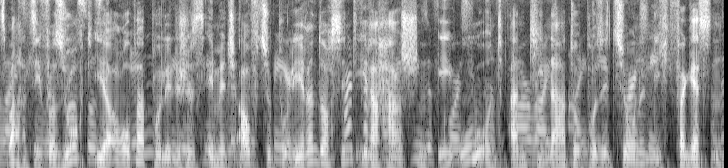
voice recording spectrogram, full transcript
Zwar hat sie versucht, ihr europapolitisches Image aufzupolieren, doch sind ihre harschen EU- und Anti-NATO-Positionen nicht vergessen.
